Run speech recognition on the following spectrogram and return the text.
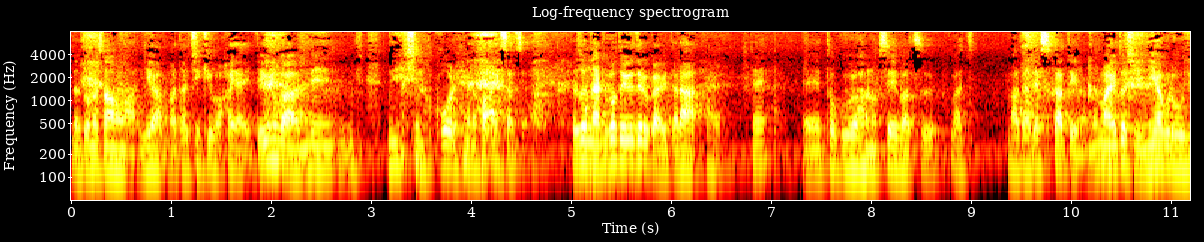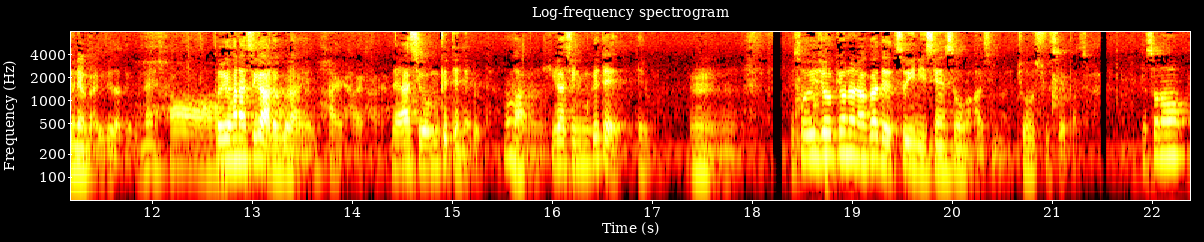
で殿さんは「いやまだ時期は早い」というのが年年始の恒例の挨拶や。でそれ何事言うてるか言ったら、はい。ねえー徳川の征伐はまだですかというのをね。毎年260年間言ってたというね。はあ。という話があるぐらい。はいはいはい。で足を向けて寝るというのがうん。東に向けて寝る。うんうん。そういう状況の中でついに戦争が始まる。長州征伐が。でその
